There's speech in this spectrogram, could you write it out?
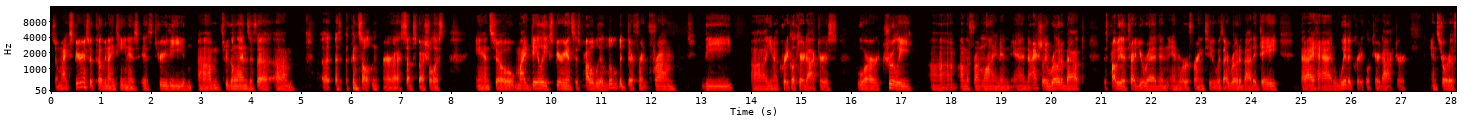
So my experience with COVID nineteen is is through the um, through the lens of a, um, a, a consultant or a subspecialist, and so my daily experience is probably a little bit different from the uh, you know critical care doctors who are truly um, on the front line. And and I actually wrote about this. Probably the thread you read and and were referring to was I wrote about a day that I had with a critical care doctor, and sort of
